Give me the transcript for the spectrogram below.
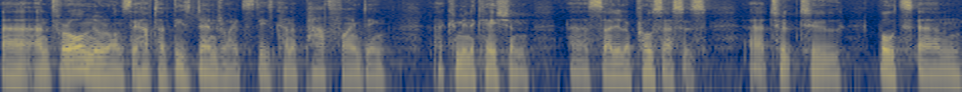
Uh, and for all neurons, they have to have these dendrites, these kind of pathfinding uh, communication uh, cellular processes to, to both um,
